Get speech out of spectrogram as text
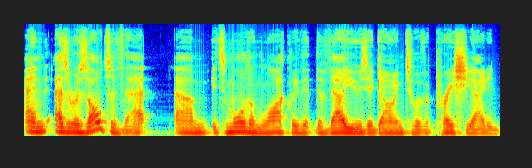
And as a result of that, um, it's more than likely that the values are going to have appreciated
